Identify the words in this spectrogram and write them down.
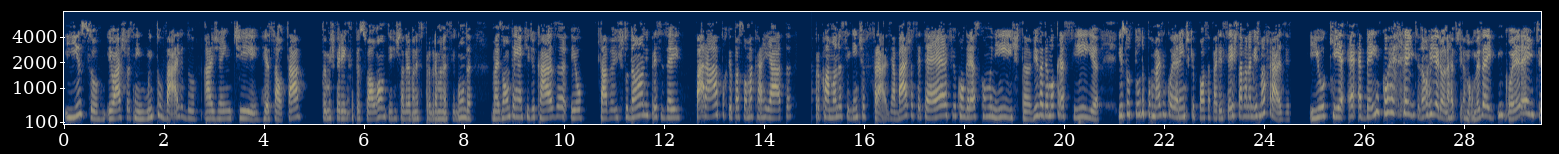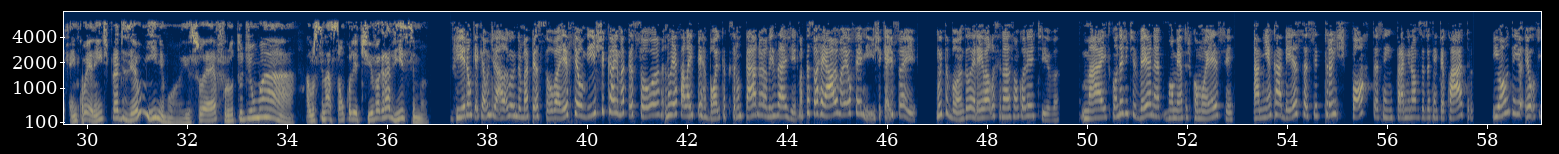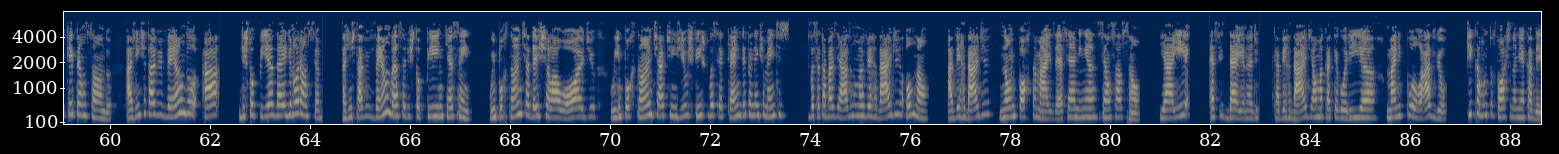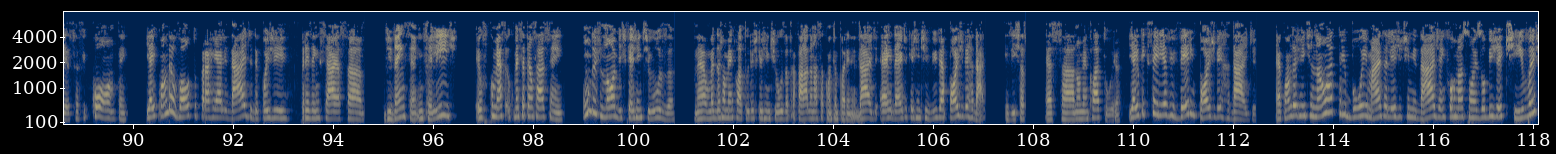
E isso eu acho assim muito válido a gente ressaltar. Foi uma experiência pessoal ontem, a gente está gravando esse programa na segunda, mas ontem aqui de casa eu estava estudando e precisei parar porque passou uma carreata proclamando a seguinte frase: abaixa a CTF e o Congresso Comunista, viva a democracia. Isso tudo, por mais incoerente que possa parecer, estava na mesma frase. E o que é, é bem incoerente, não ria, Leonardo Sherman, mas é incoerente. É incoerente para dizer o mínimo. Isso é fruto de uma alucinação coletiva gravíssima viram o que é um diálogo entre uma pessoa eufemística e uma pessoa, não ia falar hiperbólica, porque você não tá no, no exagero, uma pessoa real e uma eufemística, é isso aí. Muito bom, adorei a alucinação coletiva. Mas quando a gente vê, né, momentos como esse, a minha cabeça se transporta assim para 1984 E ontem eu fiquei pensando, a gente está vivendo a distopia da ignorância. A gente está vivendo essa distopia em que, assim, o importante é deixar lá o ódio, o importante é atingir os fins que você quer, independentemente se você está baseado numa verdade ou não. A verdade não importa mais, essa é a minha sensação. E aí, essa ideia né, de que a verdade é uma categoria manipulável fica muito forte na minha cabeça, ficou ontem. E aí, quando eu volto para a realidade, depois de presenciar essa vivência infeliz, eu, começo, eu comecei a pensar assim: um dos nomes que a gente usa, né, uma das nomenclaturas que a gente usa para falar da nossa contemporaneidade é a ideia de que a gente vive após verdade. Existe essa nomenclatura. E aí, o que, que seria viver em pós-verdade? É quando a gente não atribui mais a legitimidade a informações objetivas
